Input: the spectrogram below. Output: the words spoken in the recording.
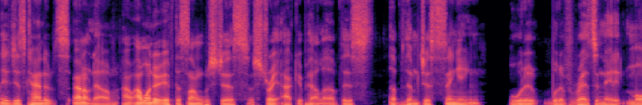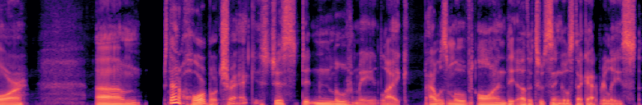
It just kind of, I don't know. I, I wonder if the song was just a straight acapella of this, of them just singing would have would have resonated more. Um, it's not a horrible track. It just didn't move me like I was moved on the other two singles that got released.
